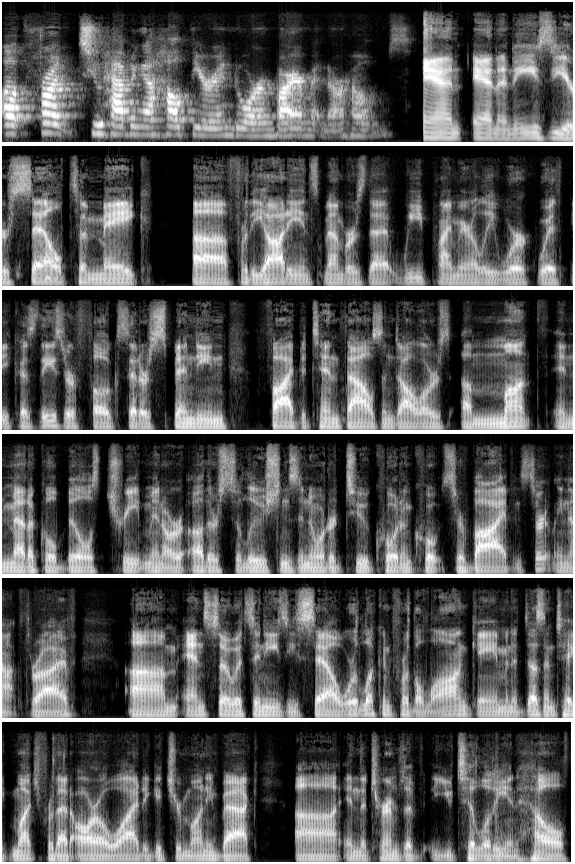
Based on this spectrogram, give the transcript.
up front to having a healthier indoor environment in our homes and and an easier sell to make uh, for the audience members that we primarily work with because these are folks that are spending five to ten thousand dollars a month in medical bills, treatment, or other solutions in order to quote unquote survive and certainly not thrive. Um, and so it's an easy sell. We're looking for the long game, and it doesn't take much for that ROI to get your money back uh, in the terms of utility and health.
